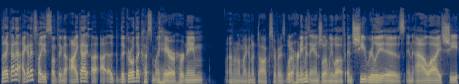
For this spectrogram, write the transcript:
But I gotta, I gotta tell you something that I got. Uh, uh, the girl that cuts my hair, her name I don't know. Am I going to dox her? What her name is Angela, and we love, and she really is an ally. She,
